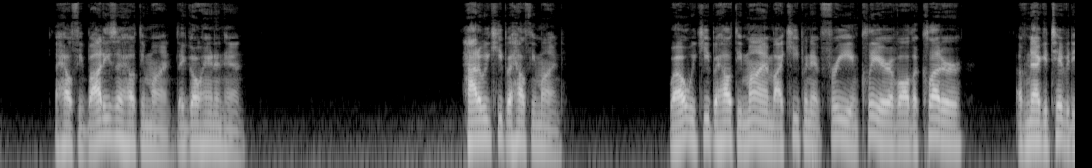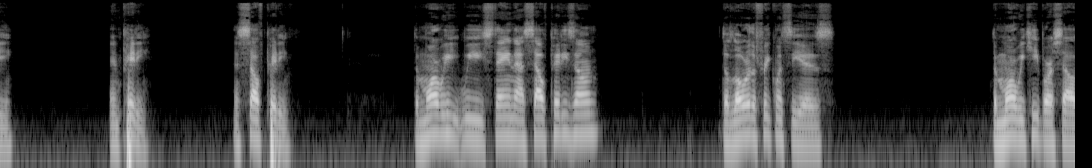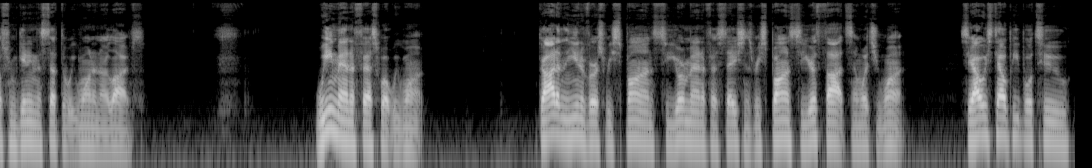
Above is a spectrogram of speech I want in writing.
A healthy body is a healthy mind. They go hand in hand. How do we keep a healthy mind? Well, we keep a healthy mind by keeping it free and clear of all the clutter of negativity and pity and self pity. The more we, we stay in that self pity zone, the lower the frequency is, the more we keep ourselves from getting the stuff that we want in our lives. We manifest what we want. God in the universe responds to your manifestations, responds to your thoughts and what you want. See, I always tell people to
